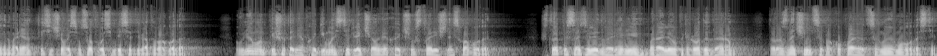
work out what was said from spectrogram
января 1889 года. В нем он пишет о необходимости для человека чувства личной свободы. Что писатели-дворяне брали у природы даром, то разночинцы покупают ценой молодости.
